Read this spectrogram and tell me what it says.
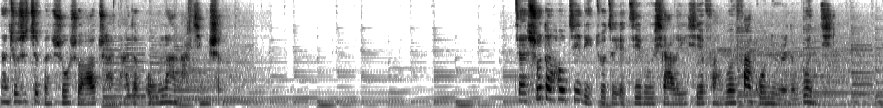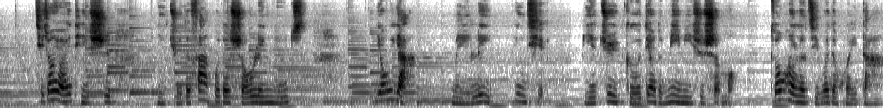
那就是这本书所要传达的欧娜娜精神。在书的后记里，作者也记录下了一些访问法国女人的问题，其中有一题是：你觉得法国的首领女子优雅、美丽，并且别具格调的秘密是什么？综合了几位的回答。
